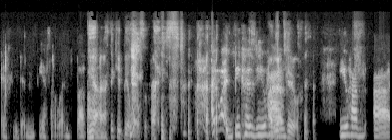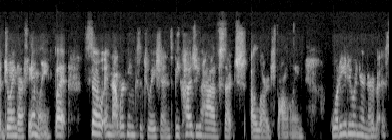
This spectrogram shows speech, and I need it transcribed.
if you didn't. Yes, I would. But yeah, um, I think you'd be a little surprised. I would because you have too. You have uh, joined our family. But so in networking situations, because you have such a large following, what do you do when you're nervous?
